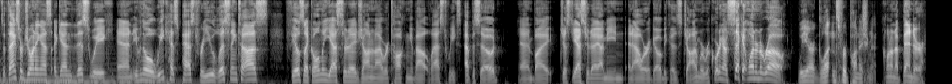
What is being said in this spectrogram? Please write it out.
So, thanks for joining us again this week. And even though a week has passed for you listening to us, Feels like only yesterday John and I were talking about last week's episode. And by just yesterday, I mean an hour ago because, John, we're recording our second one in a row. We are gluttons for punishment. Going on a bender,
